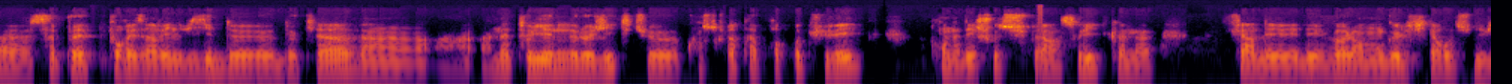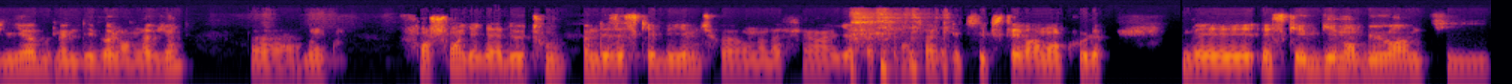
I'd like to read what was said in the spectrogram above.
Euh, ça peut être pour réserver une visite de, cave, un, atelier œnologique, si tu veux construire ta propre cuvée. On a des choses super insolites comme euh, faire des, vols en montgolfière au-dessus du vignoble ou même des vols en avion. Euh, donc, franchement, il y, a de tout. Même des escape tu vois, on en a fait un il n'y a pas très longtemps avec l'équipe, c'était vraiment cool. Mais escape game en buvant un petit.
